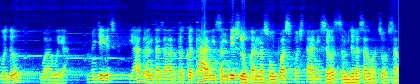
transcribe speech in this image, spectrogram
वद वावया. म्हणजेच या ग्रंथाचा अर्थ कथा आणि संदेश लोकांना सोपा स्पष्ट आणि सहज समजेल असा वाचू असा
